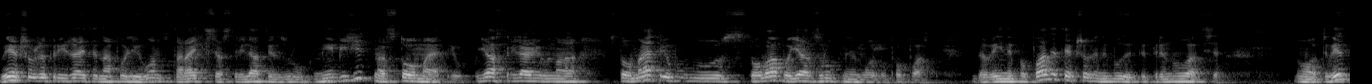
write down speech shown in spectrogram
Ви, якщо вже приїжджаєте на полігон, старайтеся стріляти з рук. Не біжіть на 100 метрів. Я стріляю на 100 метрів з стола, бо я з рук не можу попасти. Да ви й не попадете, якщо ви не будете тренуватися. От, ви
